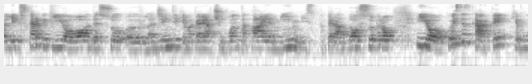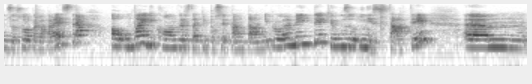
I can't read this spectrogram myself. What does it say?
eh, le scarpe che io ho, adesso eh, la gente che magari ha 50 paia mi, mi sputerà addosso, però io ho queste scarpe che uso solo per la palestra, ho un paio di Converse da tipo 70 anni probabilmente che uso in estate um,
